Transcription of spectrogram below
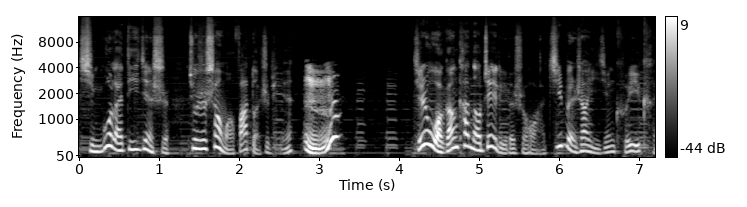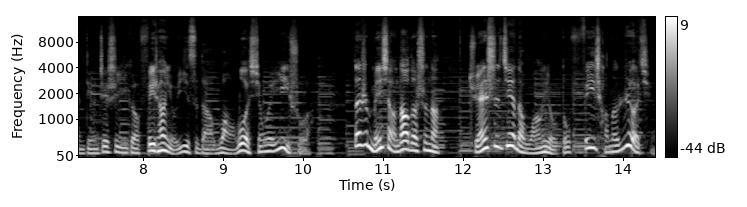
醒过来第一件事就是上网发短视频。嗯。其实我刚看到这里的时候啊，基本上已经可以肯定这是一个非常有意思的网络行为艺术了。但是没想到的是呢，全世界的网友都非常的热情，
